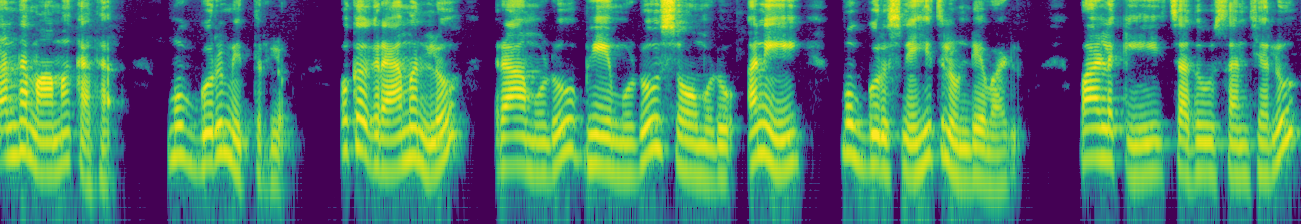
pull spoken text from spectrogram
చందమామ కథ. ముగ్గురు మిత్రులు. ఒక గ్రామంలో రాముడు భీముడు సోముడు అని ముగ్గురు స్నేహితులు ఉండేవాళ్ళు వాళ్ళకి చదువు సంఖ్యలు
